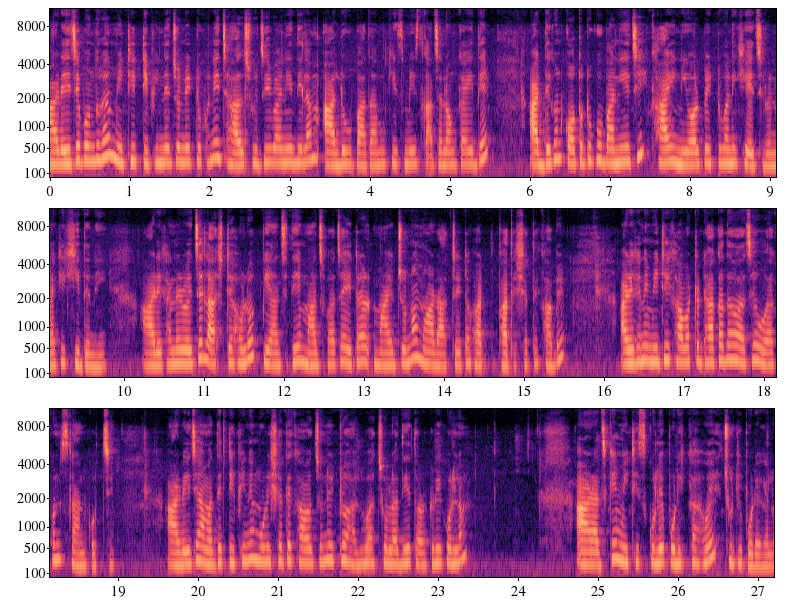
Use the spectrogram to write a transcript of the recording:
আর এই যে বন্ধুরা মিঠির টিফিনের জন্য একটুখানি ঝাল সুজি বানিয়ে দিলাম আলু বাদাম কিশমিশ কাঁচা লঙ্কা এই দিয়ে। আর দেখুন কতটুকু বানিয়েছি খাইনি অল্প একটুখানি খেয়েছিল নাকি খিদে নেই। আর এখানে রয়েছে লাস্টে হলো পেঁয়াজ দিয়ে মাছ ভাজা। এটা মায়ের জন্য, মা রাত্রে এটা ভাত, ভাতের সাথে খাবে। আর এখানে মিঠি খাবারটা ঢাকা দেওয়া আছে, ও এখন স্নান করছে। আর এই যে আমাদের টিফিনে মুড়ির সাথে খাওয়ার জন্য একটু আলু আর ছোলা দিয়ে তরকারি করলাম। আর আজকে মিঠি স্কুলে পরীক্ষা হয়ে ছুটি পড়ে গেল।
